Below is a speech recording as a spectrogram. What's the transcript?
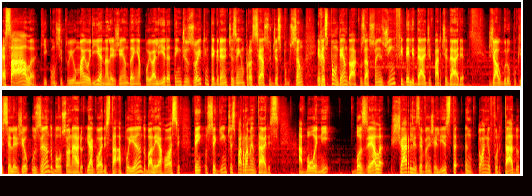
Essa ala, que constituiu maioria na legenda em apoio à Lira, tem 18 integrantes em um processo de expulsão e respondendo a acusações de infidelidade partidária. Já o grupo que se elegeu usando Bolsonaro e agora está apoiando Baleia Rossi tem os seguintes parlamentares: Aboani, Bozella, Charles Evangelista, Antônio Furtado,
